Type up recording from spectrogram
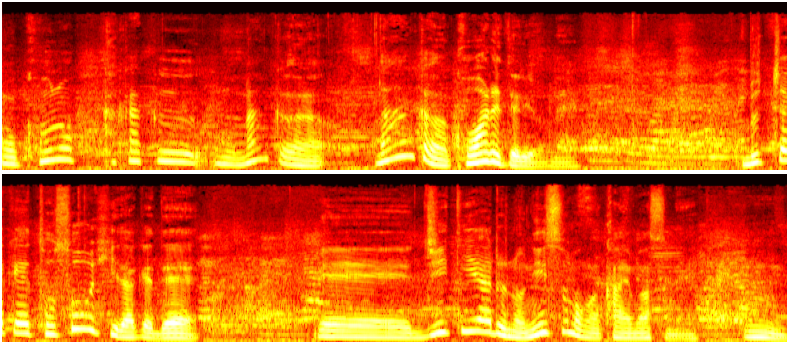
もうこの価格もうなんかがなんかが壊れてるよね。ぶっちゃけ塗装費だけで、えー、GTR のニスモが買えますね。うん。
